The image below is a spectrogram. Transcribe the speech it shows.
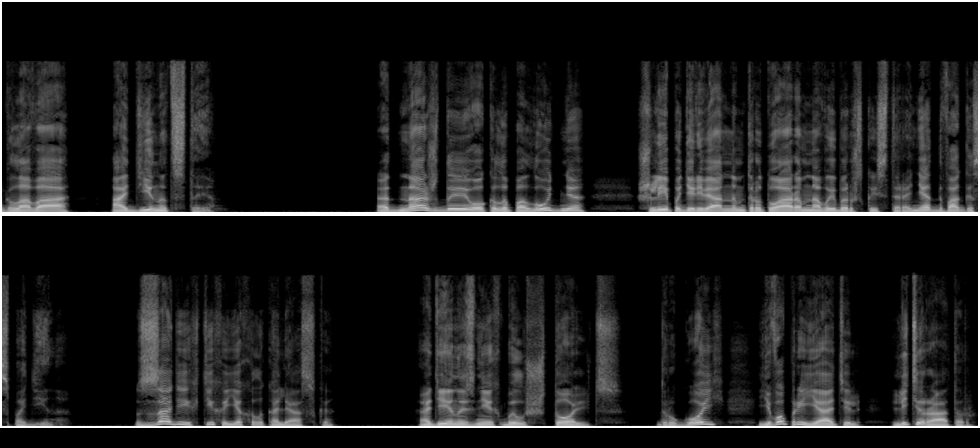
Глава одиннадцатая Однажды около полудня шли по деревянным тротуарам на Выборгской стороне два господина. Сзади их тихо ехала коляска. Один из них был Штольц, другой — его приятель, литератор,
